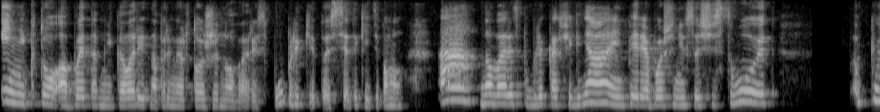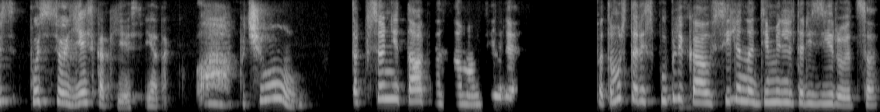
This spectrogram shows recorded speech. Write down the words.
и никто об этом не говорит, например, той же Новой Республики. То есть все такие типа, мол, а, Новая Республика фигня, империя больше не существует – пусть, пусть все есть как есть. Я так, а, почему? Так все не так на самом деле. Потому что республика усиленно демилитаризируется.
